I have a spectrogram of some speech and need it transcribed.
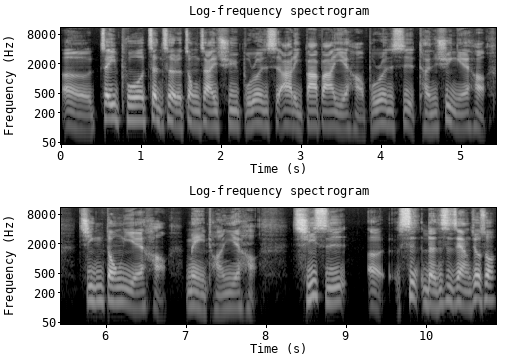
呃这一波政策的重灾区，不论是阿里巴巴也好，不论是腾讯也好。京东也好，美团也好，其实呃是人是这样，就是说，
